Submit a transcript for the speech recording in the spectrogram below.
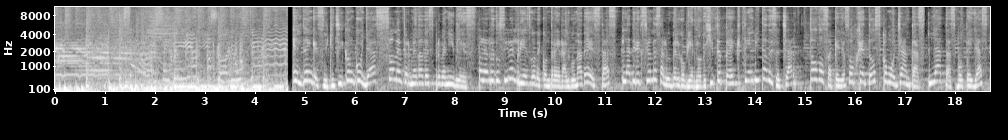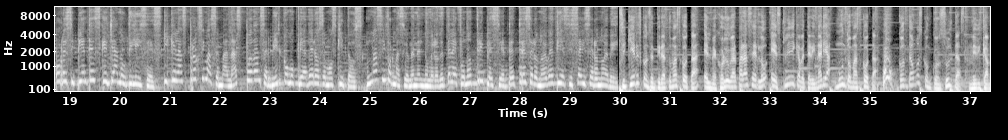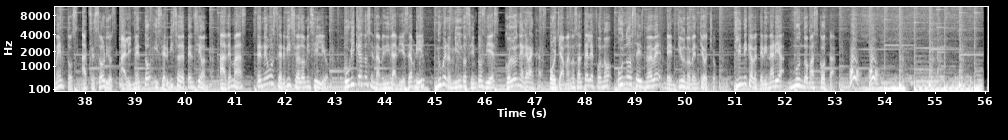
Y chikungunya son enfermedades prevenibles. Para reducir el riesgo de contraer alguna de estas, la Dirección de Salud del Gobierno de Jutepec te invita a desechar todos aquellos objetos como llantas, latas, botellas o recipientes que ya no utilices y que en las próximas semanas puedan servir como criaderos de mosquitos. Más información en el número de teléfono 777-309-1609. Si quieres consentir a tu mascota, el mejor lugar para hacerlo es Clínica Veterinaria Mundo Mascota. Contamos con consultas, medicamentos, accesorios, alimento y servicio de pensión. Además, tenemos servicio a domicilio. Ubícanos en Avenida 10 de Abril, número 1210, Colonia Granjas, o llámanos al teléfono 169-2128. Clínica Veterinaria Mundo Mascota.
